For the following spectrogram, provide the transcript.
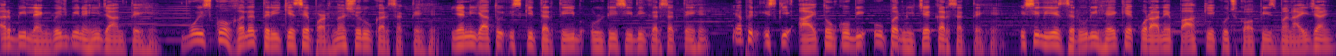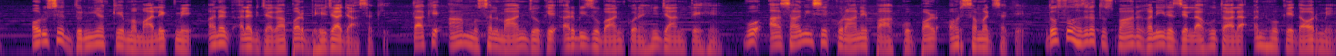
अरबी लैंग्वेज भी नहीं जानते हैं, वो इसको गलत तरीके से पढ़ना शुरू कर सकते हैं। यानी या तो इसकी तरतीब उल्टी सीधी कर सकते हैं, या फिर इसकी आयतों को भी ऊपर नीचे कर सकते हैं। इसीलिए ज़रूरी है कि कुरान पाक की कुछ कॉपीज बनाई जाएँ और उसे दुनिया के ममालिक में अलग अलग जगह पर भेजा जा सके, ताकि आम मुसलमान जो कि अरबी ज़ुबान को नहीं जानते हैं वो आसानी से कुरान पाक को पढ़ और समझ सके। दोस्तों, हज़रत उस्मान गनी रज़ी तहो के दौर में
